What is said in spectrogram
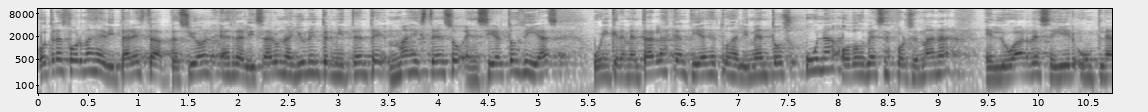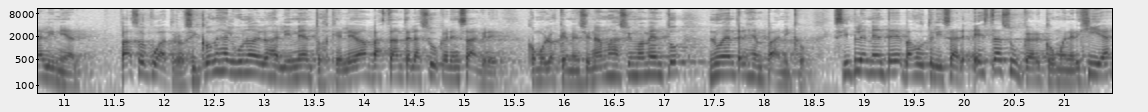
Otras formas de evitar esta adaptación es realizar un ayuno intermitente más extenso en ciertos días o incrementar las cantidades de tus alimentos una o dos veces por semana en lugar de seguir un plan lineal. Paso 4. Si comes alguno de los alimentos que elevan bastante el azúcar en sangre, como los que mencionamos hace un momento, no entres en pánico. Simplemente vas a utilizar este azúcar como energía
